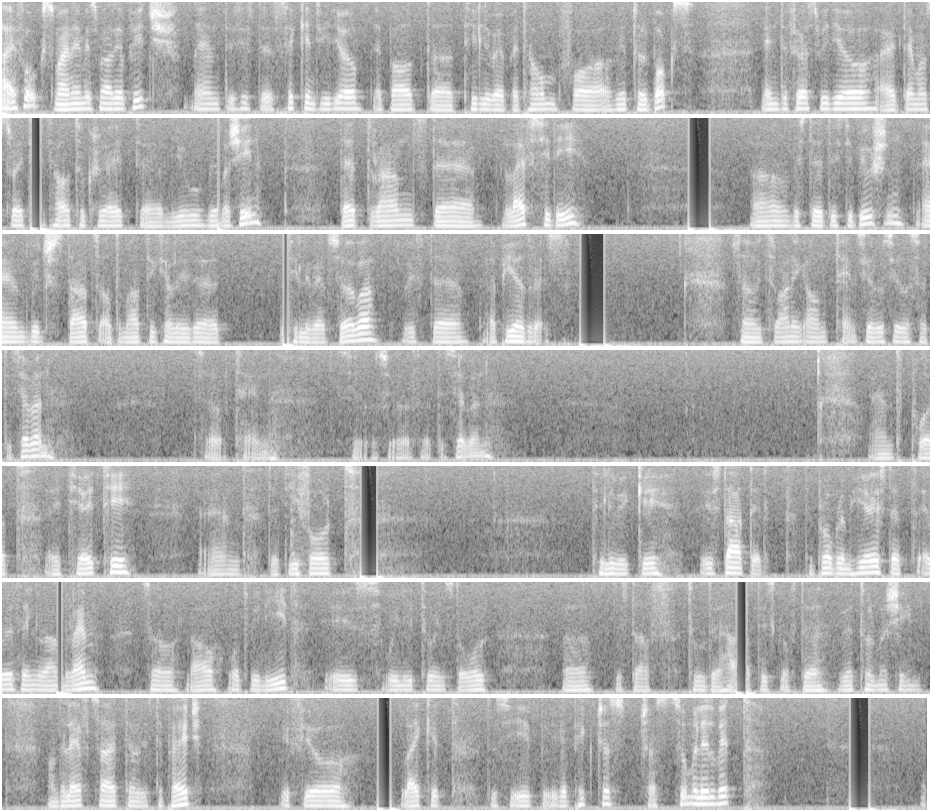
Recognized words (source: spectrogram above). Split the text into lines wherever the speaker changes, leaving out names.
Hi folks, my name is Mario Pietsch and this is the second video about uh, TiddlyWeb at home for VirtualBox. In the first video I demonstrated how to create a new machine that runs the live CD uh, with the distribution and which starts automatically the TiddlyWeb server with the IP address. So it's running on 10.0037 so 10 0037 and port 8080 and the default TiddlyWiki is started. The problem here is that everything runs RAM so now what we need is we need to install uh, the stuff to the hard disk of the virtual machine. On the left side there is the page. If you like it to see bigger pictures just zoom a little bit.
